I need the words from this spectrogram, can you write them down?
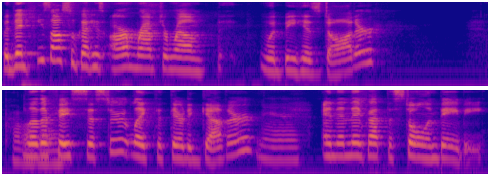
but then he's also got his arm wrapped around would be his daughter, Probably. Leatherface sister, like that they're together. Yeah. And then they've got the stolen baby.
